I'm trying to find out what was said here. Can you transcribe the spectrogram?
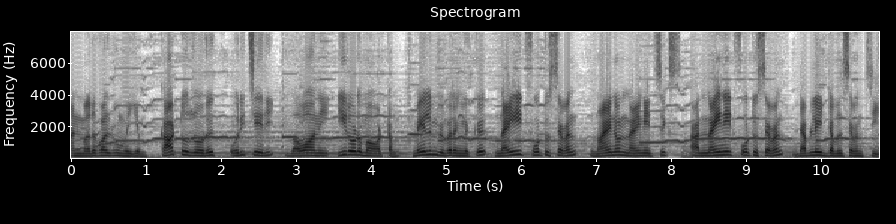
அண்ட் மறுவாழ்வு மையம். காட்டூர் ரோடு ஒரிச்சேரி பவானி ஈரோடு மாவட்டம். மேலும் விவரங்களுக்கு nine eight four two seven nine one nine eight six nine eight four two seven double eight double seven three.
